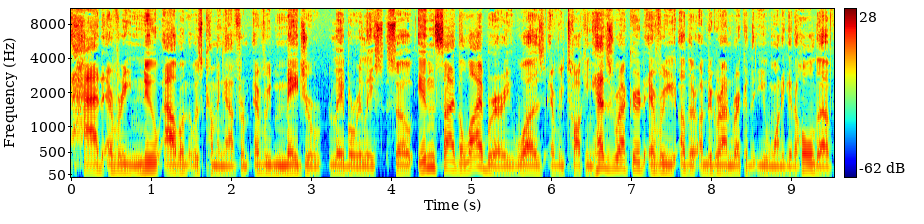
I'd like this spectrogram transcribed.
had every new album that was coming out from every major label release. So inside the library was every Talking Heads record, every other underground record that you want to get a hold of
